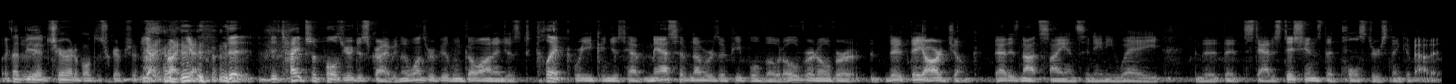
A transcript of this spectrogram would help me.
Like That'd be a charitable description. Yeah, right. Yeah, the the types of polls you're describing, the ones where people can go on and just click, where you can just have massive numbers of people vote over and over, they are junk. That is not science in any way and the, the statisticians, that pollsters think about it.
